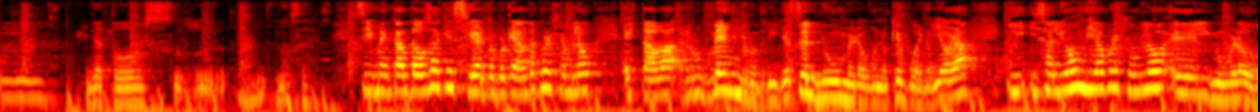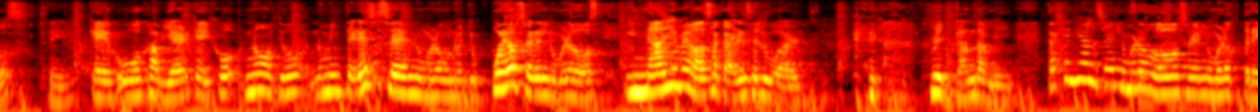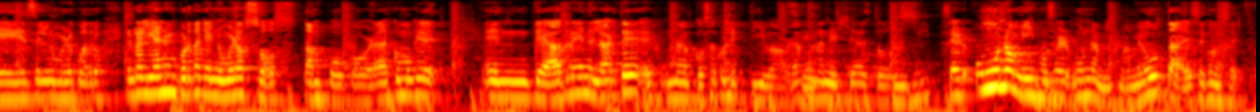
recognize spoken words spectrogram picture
ya todos mm, no sé. Sí, me encanta, o sea que es cierto, porque antes, por ejemplo, estaba Rubén Rodríguez, el número uno, qué bueno, y ahora, y, y salió un día, por ejemplo, el número dos, Sí. que hubo Javier que dijo, no, yo no me interesa ser el número uno, yo puedo ser el número dos y nadie me va a sacar ese lugar. me encanta a mí. Está genial ser el número dos, ser el número tres, ser el número cuatro. En realidad no importa qué número sos tampoco, ¿verdad? Es como que en teatro y en el arte es una cosa colectiva, ¿verdad? Sí. Con la energía de todos. Ser uno mismo, ser una misma. Me gusta ese concepto.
